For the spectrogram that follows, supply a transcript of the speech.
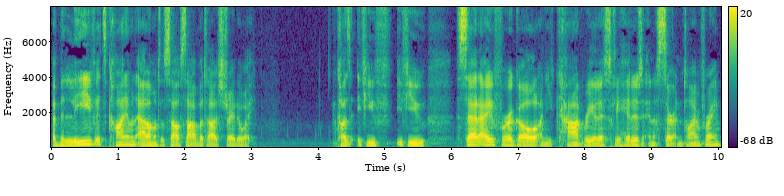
I believe it's kind of an element of self sabotage straight away. Because if you if you set out for a goal and you can't realistically hit it in a certain time frame,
